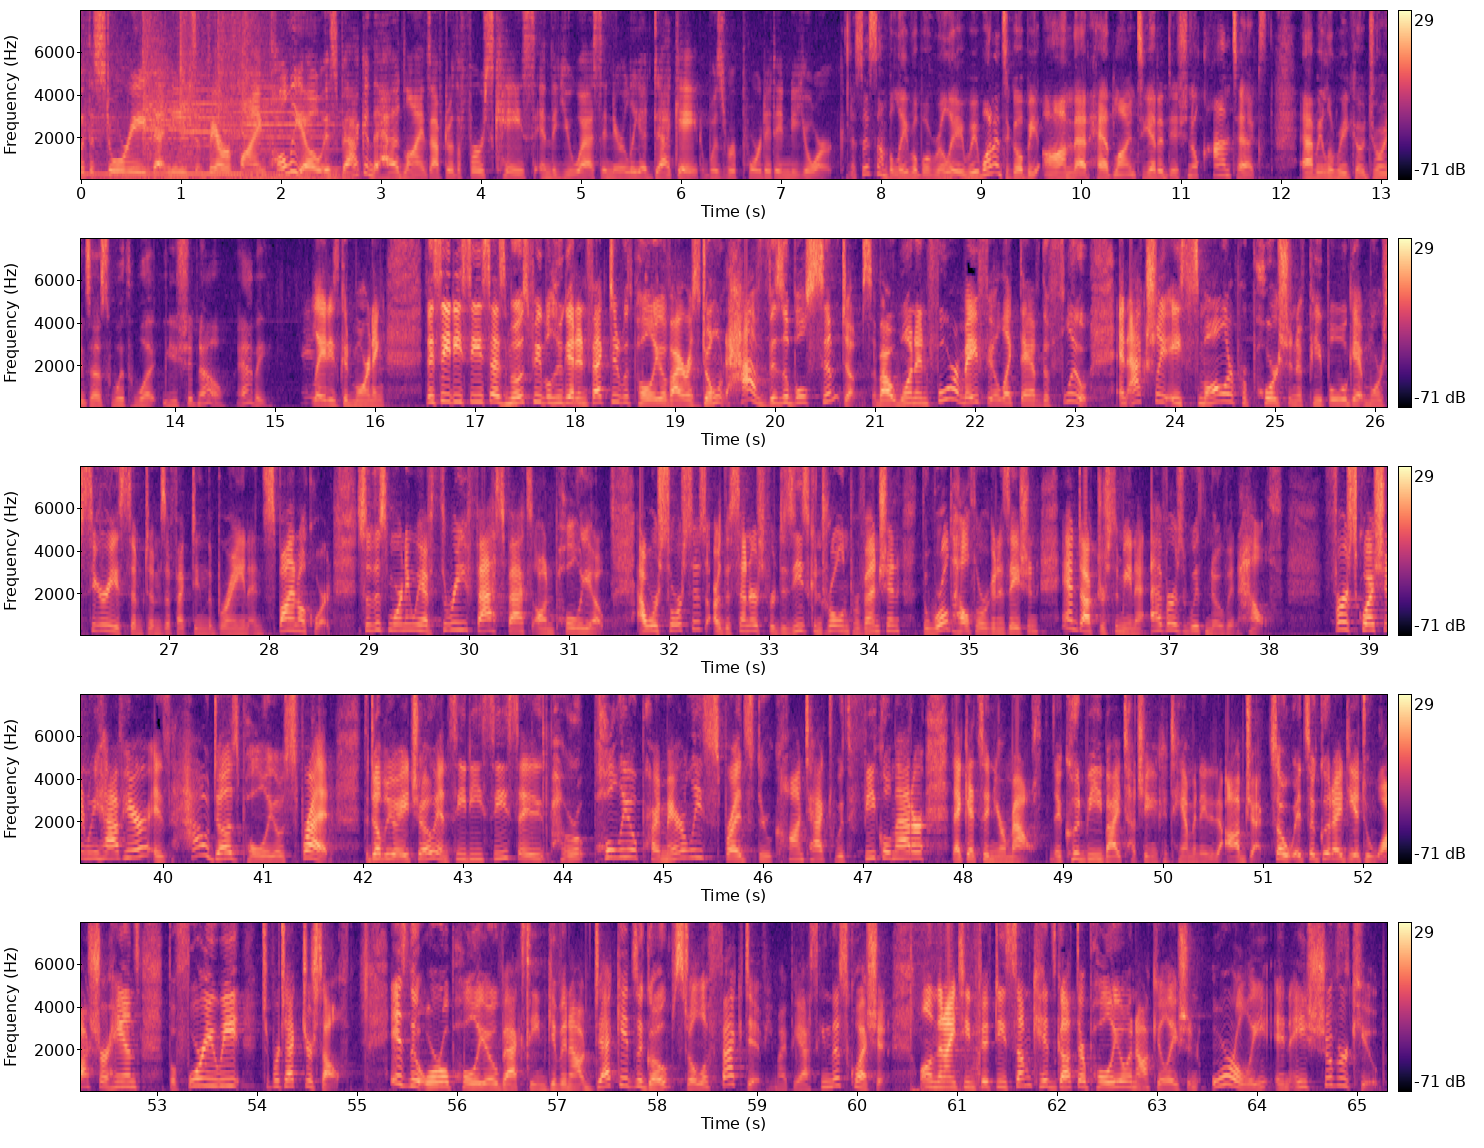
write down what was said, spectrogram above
with a story that needs verifying. Polio is back in the headlines after the first case in the U.S. in nearly a decade was reported in New York. This is unbelievable, really. We wanted to go beyond that headline to get additional context. Abby Llorico joins us with what you should know. Abby. Ladies, good morning. The CDC says most people who get infected with poliovirus don't have visible symptoms. About one in four may feel like they have the flu. And actually, a smaller proportion of people will get more serious symptoms affecting the brain and spinal cord. So this morning, we have three fast facts on polio. Our sources are the Centers for Disease Control and Prevention, the World Health Organization, and Dr. Samina Evers with Novant Health. First question we have here is how does polio spread? The WHO and CDC say polio primarily spreads through contact with fecal matter that gets in your mouth. It could be by touching a contaminated object. So it's a good idea to wash your hands before you eat to protect yourself. Is the oral polio vaccine given out decades ago still effective? You might be asking this question. Well, in the 1950s, some kids got their polio inoculation orally in a sugar cube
